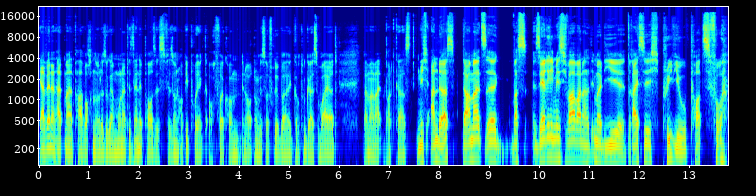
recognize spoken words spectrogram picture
ja, wenn dann halt mal ein paar Wochen oder sogar Monate Sendepause ist für so ein Hobbyprojekt auch vollkommen in Ordnung. Das war früher bei GoToGuys Wired, bei meinem alten Podcast, nicht anders. Damals, äh, was sehr regelmäßig war, waren halt immer die 30 Preview-Pods vor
